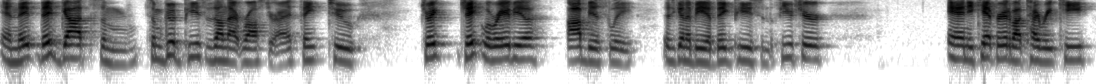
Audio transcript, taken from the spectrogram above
and they they've got some some good pieces on that roster. I think to Drake Jake LaRavia obviously is going to be a big piece in the future. And you can't forget about Tyreke Key.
